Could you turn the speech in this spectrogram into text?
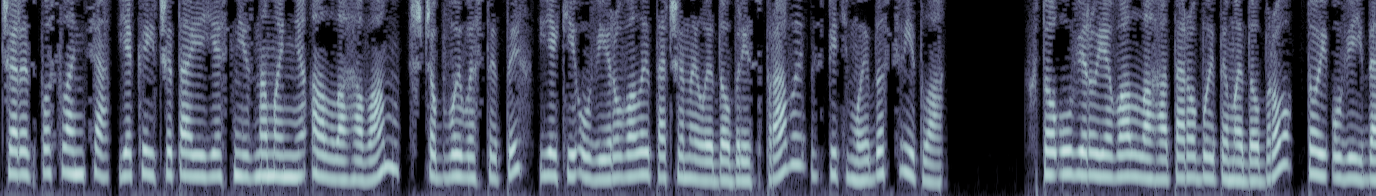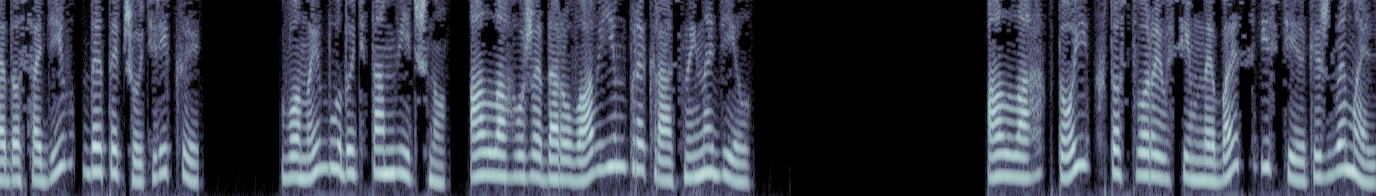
Через посланця, який читає ясні знамення Аллаха вам, щоб вивести тих, які увірували та чинили добрі справи з пітьми до світла. Хто увірує в Аллаха та робитиме добро, той увійде до садів, де течуть ріки. Вони будуть там вічно. Аллах уже дарував їм прекрасний наділ. Аллах той, хто створив сім небес і стільки ж земель.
